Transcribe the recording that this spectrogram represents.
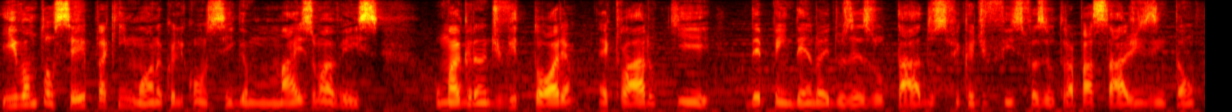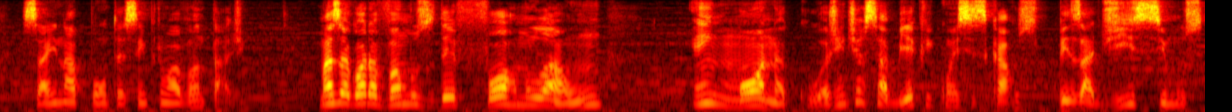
e vamos torcer para que em Mônaco ele consiga mais uma vez uma grande vitória. É claro que dependendo aí dos resultados, fica difícil fazer ultrapassagens, então sair na ponta é sempre uma vantagem. Mas agora vamos de Fórmula 1 em Mônaco. A gente já sabia que com esses carros pesadíssimos,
